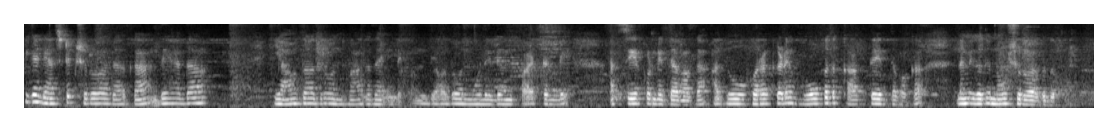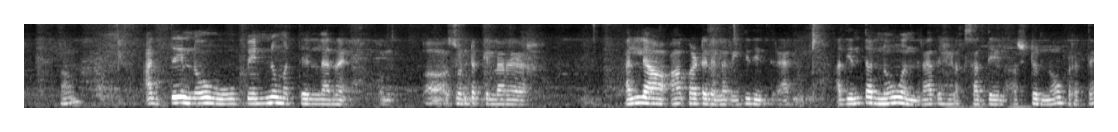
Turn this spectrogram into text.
ಈಗ ಗ್ಯಾಸ್ಟ್ರಿಕ್ ಶುರುವಾದಾಗ ದೇಹದ ಯಾವುದಾದ್ರೂ ಒಂದು ಭಾಗದಲ್ಲಿ, ಒಂದು ಯಾವುದೋ ಒಂದು ಮೂಲೆಯಲ್ಲಿ, ಒಂದು ಪಾರ್ಟಲ್ಲಿ ಅದು ಸೇರಿಕೊಂಡಿದ್ದಾವಾಗ, ಅದು ಹೊರಗಡೆ ಹೋಗೋದಕ್ಕಾಗದೇ ಇದ್ದವಾಗ ನಮಗದು ನೋವು ಶುರುವಾಗೋದು? ಅದೇ ನೋವು ಬೆನ್ನು ಮತ್ತೆಲ್ಲರೇ ಸೊಂಟಕ್ಕೆಲ್ಲರ, ಅಲ್ಲಿ ಆ ಪಾರ್ಟಲ್ಲೆಲ್ಲರೂ ಇದ್ದಿದ್ದರೆ ಅದೆಂಥ ನೋವು ಅಂದರೆ ಅದು ಹೇಳೋಕ್ಕೆ ಸಾಧ್ಯ ಇಲ್ಲ. ಅಷ್ಟು ನೋವು ಬರುತ್ತೆ.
